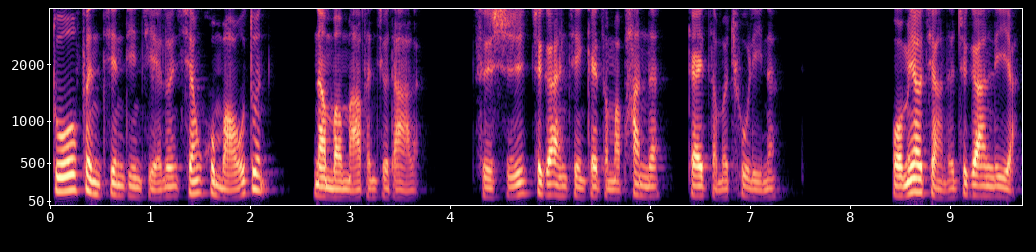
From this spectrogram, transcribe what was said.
多份鉴定结论相互矛盾，那么麻烦就大了。此时，这个案件该怎么判呢？该怎么处理呢？我们要讲的这个案例啊，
